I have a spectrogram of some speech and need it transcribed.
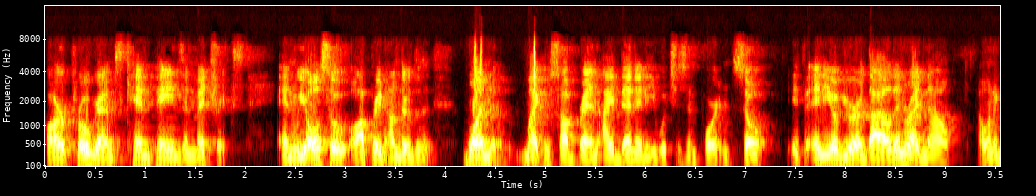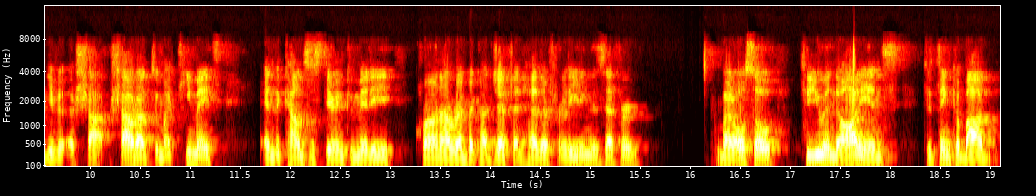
our programs, campaigns, and metrics. And we also operate under the one Microsoft brand identity, which is important. So if any of you are dialed in right now, I want to give a shout, shout out to my teammates and the council steering committee, Corona, Rebecca, Jeff, and Heather for leading this effort but also to you in the audience to think about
